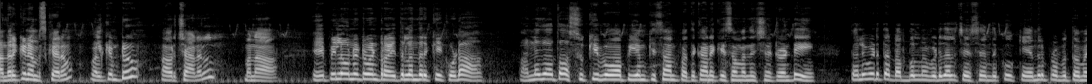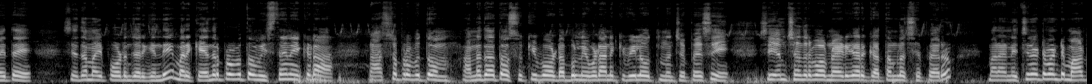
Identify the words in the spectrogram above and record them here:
అందరికీ నమస్కారం. వెల్కమ్ టు అవర్ ఛానల్ మన ఏపీలో ఉన్నటువంటి రైతులందరికీ కూడా అన్నదాత సుఖీభవ పిఎం కిసాన్ పథకానికి సంబంధించినటువంటి తొలి విడత డబ్బులను విడుదల చేసేందుకు కేంద్ర ప్రభుత్వం అయితే సిద్ధమైపోవడం జరిగింది. మరి కేంద్ర ప్రభుత్వం ఇస్తేనే ఇక్కడ రాష్ట్ర ప్రభుత్వం అన్నదాత సుఖీభవ డబ్బులను ఇవ్వడానికి వీలవుతుందని చెప్పేసి సీఎం చంద్రబాబు నాయుడు గారు గతంలో చెప్పారు. మరి ఆయన ఇచ్చినటువంటి మాట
